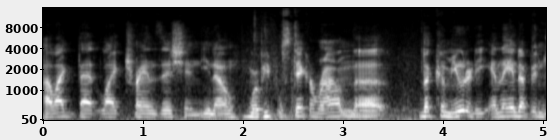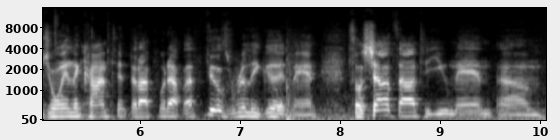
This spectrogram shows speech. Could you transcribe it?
I like that like transition you know where people stick around the the community and they end up enjoying the content that i put out. That feels really good man. So shouts out to you man. Um,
